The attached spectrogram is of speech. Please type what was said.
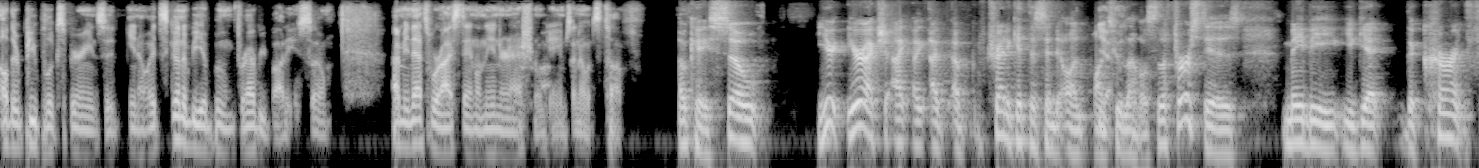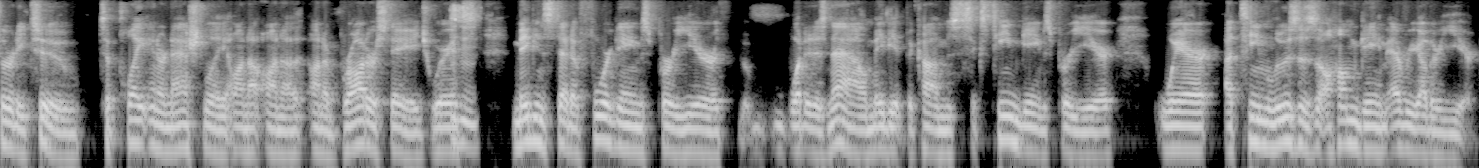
other people experience it. You know, it's going to be a boom for everybody. So, I mean, that's where I stand on the international games. I know it's tough. Okay, so you're you're actually I, I I- I'm trying to get this into on on Yeah. two levels. So the first is maybe you get the current 32 to play internationally on a on a on a broader stage where it's Mm-hmm. maybe instead of four games per year, what it is now, maybe it becomes 16 games per year, where a team loses a home game every other year.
